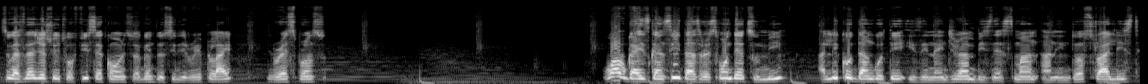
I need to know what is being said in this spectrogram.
so guys let's just wait for a few seconds we're going to see the reply the response wow guys you can see it has responded to me Aliko Dangote is a Nigerian businessman and industrialist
